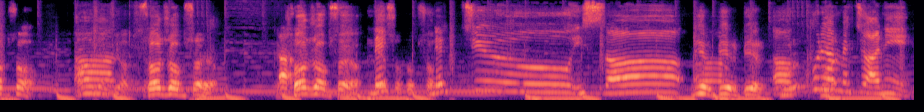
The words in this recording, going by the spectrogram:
없어. 아, 아, 소주 없어. 소주 없어요. 아. 소주 없어요. 맥- 계속 없어. 맥주 있어. bir, 어, bir, bir. 어, 후- Korean 맥주 아니.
